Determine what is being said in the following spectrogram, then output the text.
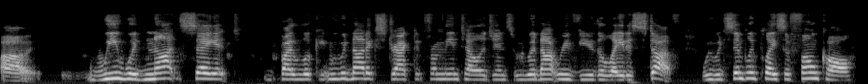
uh, we would not say it by looking. We would not extract it from the intelligence. We would not review the latest stuff. We would simply place a phone call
